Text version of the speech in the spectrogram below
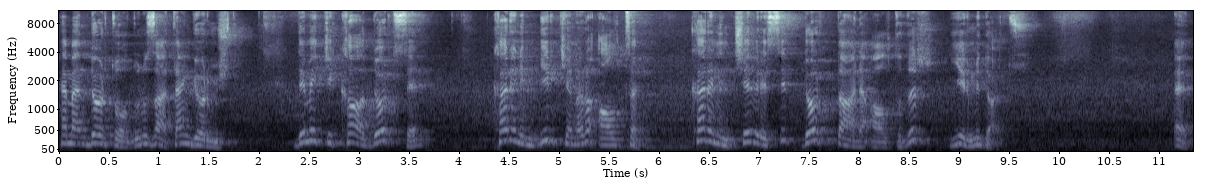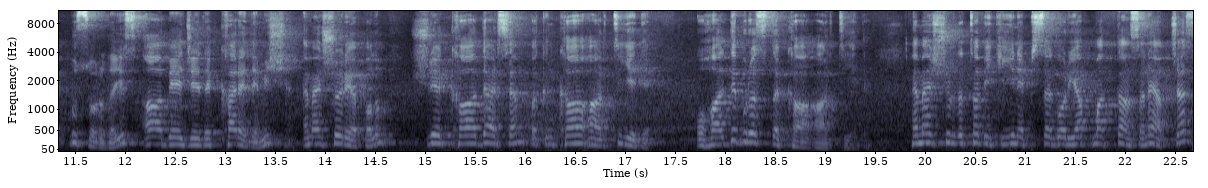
hemen 4 olduğunu zaten görmüştüm. Demek ki k 4 ise karenin bir kenarı 6. Karenin çevresi 4 tane 6'dır. 24. Evet bu sorudayız. A, B, C'de kare demiş. Hemen şöyle yapalım. Şuraya K dersem bakın K artı 7. O halde burası da K artı 7. Hemen şurada tabii ki yine Pisagor yapmaktansa ne yapacağız?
